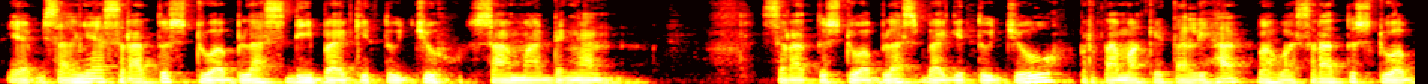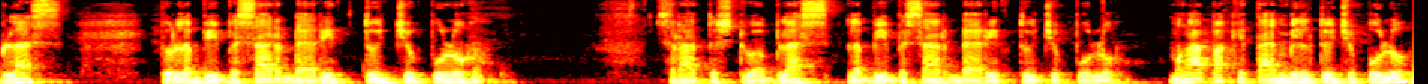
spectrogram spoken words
Ya, misalnya 112 dibagi 7 sama dengan 112 bagi 7. Pertama kita lihat bahwa 112 itu lebih besar dari 70. 112 lebih besar dari 70. Mengapa kita ambil 70?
